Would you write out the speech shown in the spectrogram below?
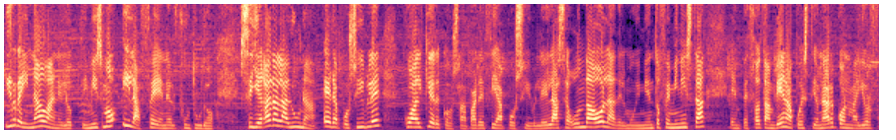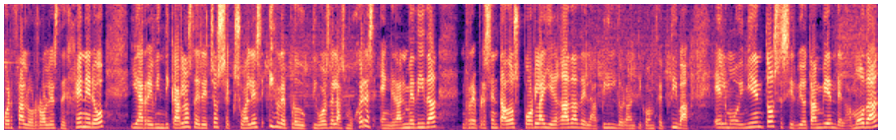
y reinaban el optimismo y la fe en el futuro. Si llegar a la Luna era posible, cualquier cosa parecía posible. La segunda ola del movimiento feminista empezó también a cuestionar con mayor fuerza los roles de género y a reivindicar los derechos sexuales y reproductivos de las mujeres, en gran medida representados por la llegada de la píldora anticonceptiva. El movimiento se sirvió también de la moda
